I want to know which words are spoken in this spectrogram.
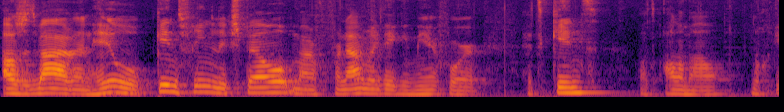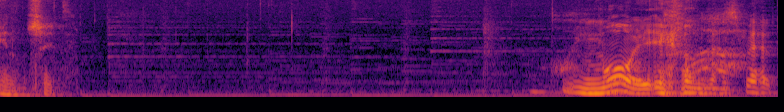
als het ware een heel kindvriendelijk spel, maar voornamelijk denk ik meer voor het kind wat allemaal nog in ons zit. Mooi, ik vond het best vet.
